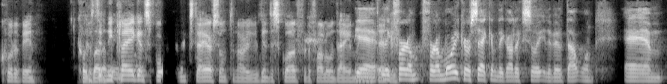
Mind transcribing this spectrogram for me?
Could have been. Because well didn't he been. play against Sport the next day or something, or he was in the squad for the following day? yeah, like for a, for a microsecond, they got excited about that one. Um,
